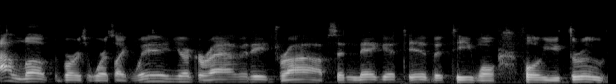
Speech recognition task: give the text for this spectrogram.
I love the version where it's like when your gravity drops and negativity won't pull you through.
